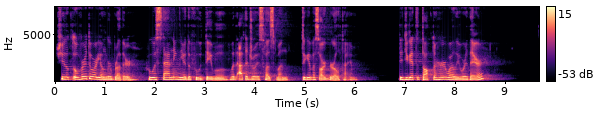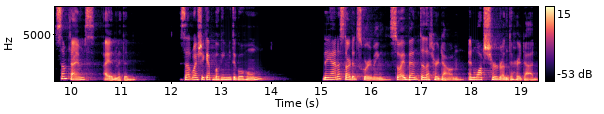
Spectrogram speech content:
She looked over to her younger brother, who was standing near the food table with Ate Joy's husband, to give us our girl time. Did you get to talk to her while you were there? Sometimes, I admitted. Is that why she kept bugging me to go home? Diana started squirming, so I bent to let her down and watched her run to her dad.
